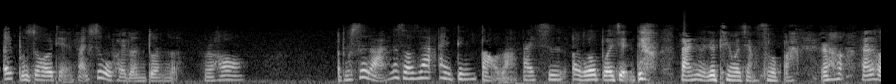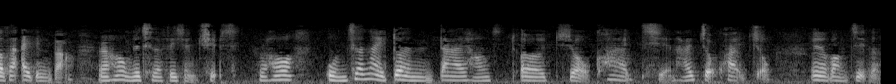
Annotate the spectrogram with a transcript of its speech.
哎，不是最后一天，反正是我回伦敦了，然后。不是啦，那时候是在爱丁堡啦，白痴，呃，我都不会剪掉，反正你们就听我讲错吧。然后，反正那时候在爱丁堡，然后我们就吃了 fish and chips，然后我们吃的那一顿大概好像呃九块钱还是九块九，有点忘记了。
